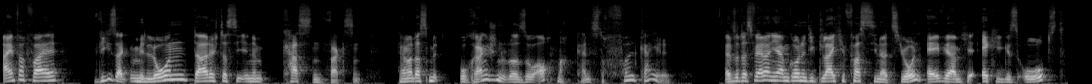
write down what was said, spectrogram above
einfach weil, wie gesagt, Melonen, dadurch, dass sie in einem Kasten wachsen. Wenn man das mit Orangen oder so auch machen kann, ist doch voll geil. Also das wäre dann ja im Grunde die gleiche Faszination. Ey, wir haben hier eckiges Obst.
